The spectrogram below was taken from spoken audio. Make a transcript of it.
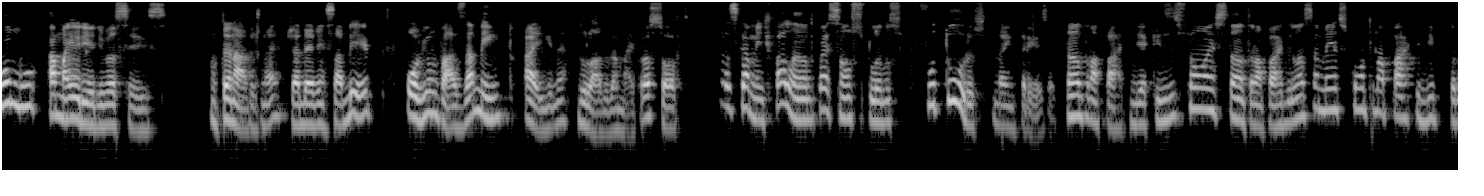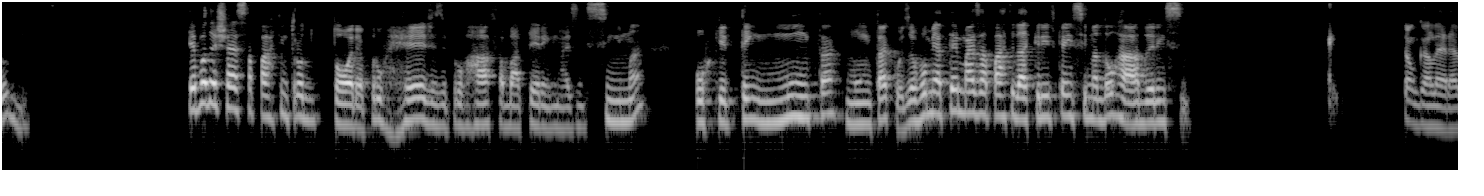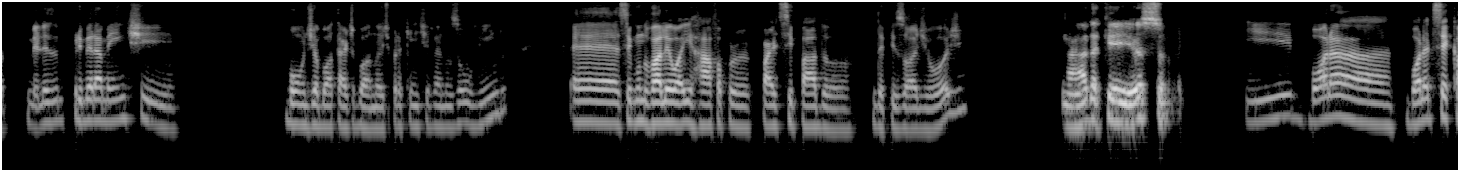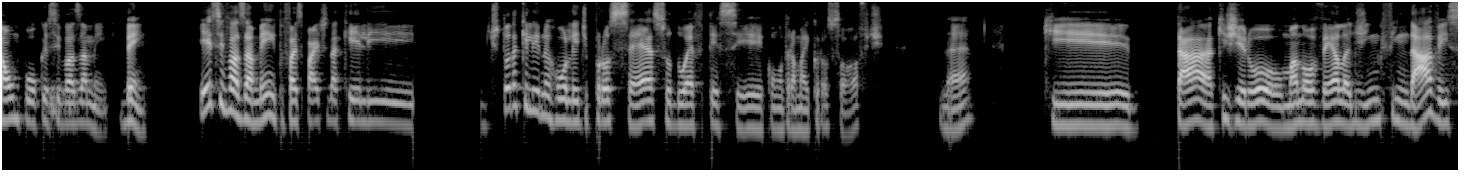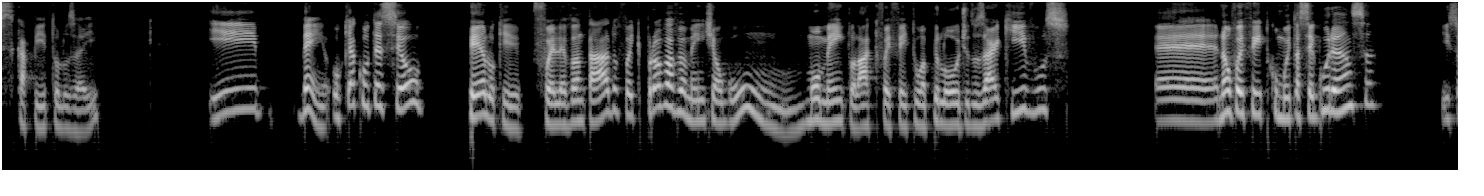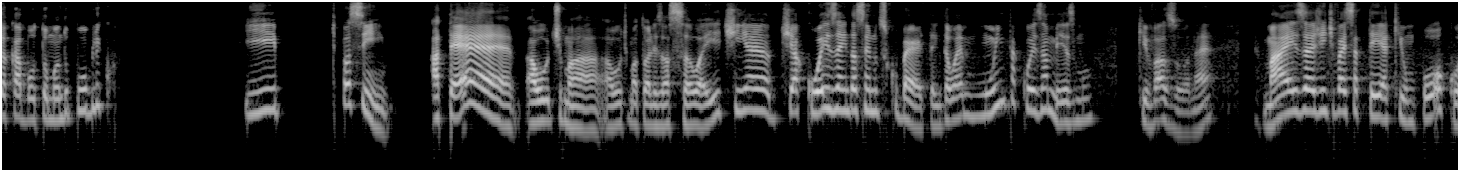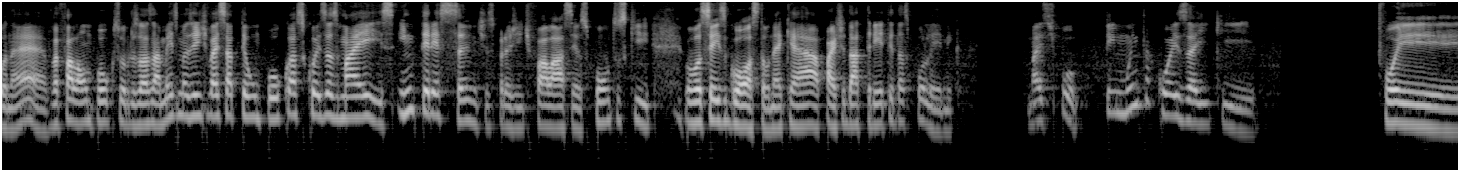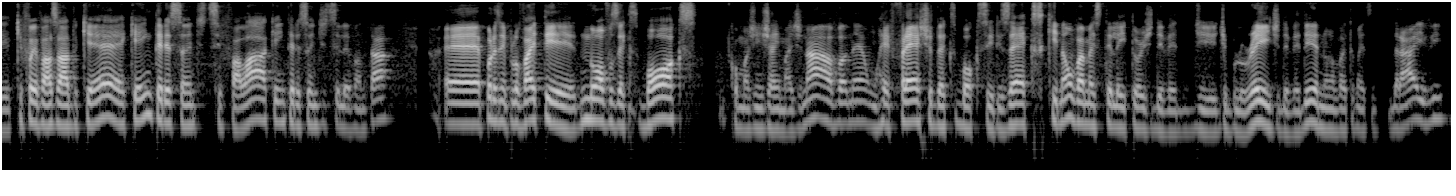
como a maioria de vocês antenados, né, já devem saber, houve um vazamento aí, né, do lado da Microsoft, basicamente falando quais são os planos futuros da empresa, tanto na parte de aquisições, tanto na parte de lançamentos, quanto na parte de produtos. Eu vou deixar essa parte introdutória para o Regis e para o Rafa baterem mais em cima, porque tem muita, muita coisa. Eu vou me ater mais à parte da crítica em cima do hardware em si. Então, galera, beleza? Primeiramente, bom dia, boa tarde, boa noite para quem estiver nos ouvindo. É, segundo, valeu aí, Rafa, por participar do, do episódio hoje. Nada, que isso. E bora, bora dissecar um pouco esse vazamento. Bem, esse vazamento faz parte daquele. de todo aquele rolê de processo do FTC contra a Microsoft, né? Que tá, que gerou uma novela de infindáveis capítulos aí. E, bem, o que aconteceu, pelo que foi levantado, foi que provavelmente em algum momento lá que foi feito um upload dos arquivos, é, não foi feito com muita segurança, isso acabou tomando público, e, tipo assim, até a última, a última atualização aí tinha, tinha coisa ainda sendo descoberta. Então é muita coisa mesmo que vazou, né? Mas a gente vai se ater aqui um pouco, né? Vai falar um pouco sobre os vazamentos, mas a gente vai se ater um pouco às coisas mais interessantes pra gente falar, assim, os pontos que vocês gostam, né? Que é a parte da treta e das polêmicas. Mas, tipo, tem muita coisa aí que foi que foi vazado que é que é interessante de se falar, que é interessante de se levantar. É, por exemplo, vai ter novos Xbox, como a gente já imaginava, né? Um refresh do Xbox Series X que não vai mais ter leitor de, de, de Blu-ray, de DVD, não vai ter mais drive.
